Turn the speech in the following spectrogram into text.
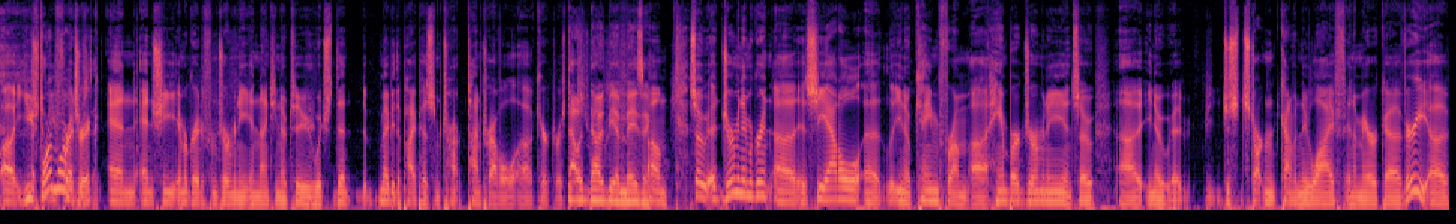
uh, used to be Frederick, interested. and and she immigrated from Germany in 1902, which then the, maybe the pipe has some tra- time travel uh, characteristics. that would that would be amazing. Um, so a German immigrant, uh, Seattle, uh, you know, came from uh, Hamburg, Germany, and so uh, you know, uh, just starting kind of a new life in America. Very uh,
